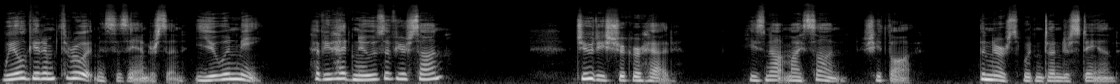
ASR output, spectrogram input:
We'll get him through it, Mrs. Anderson. You and me. Have you had news of your son? Judy shook her head. He's not my son, she thought. The nurse wouldn't understand.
